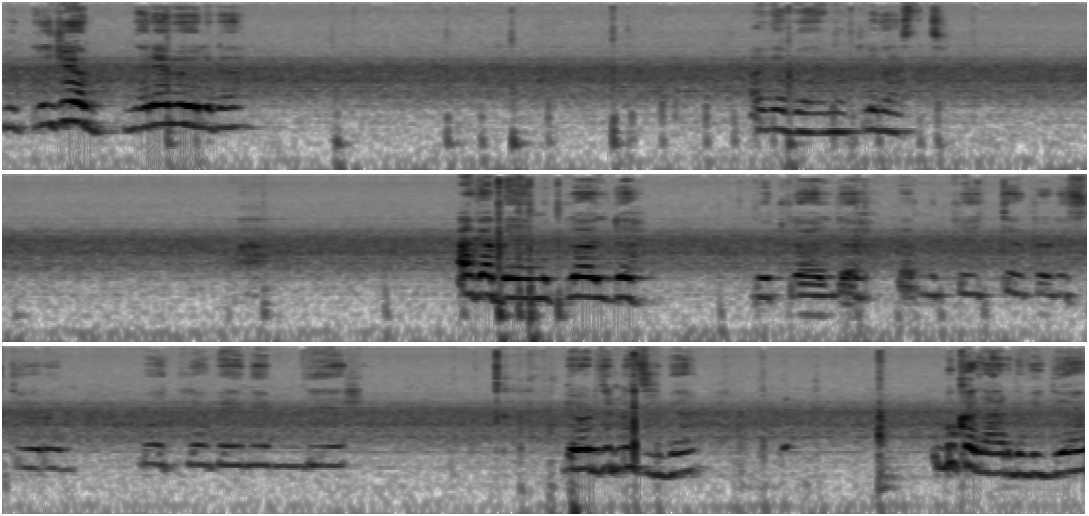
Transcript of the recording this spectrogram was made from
Mutlucuğum, nereye böyle be? Aga be, mutlu gazet. Aga be, mutlu öldü. Mutlu öldü. Ben mutluyu tekrar istiyorum. Mutlu benimdir. Gördüğünüz gibi bu kadardı video.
